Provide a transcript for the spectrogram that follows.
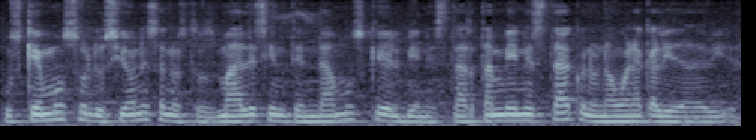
Busquemos soluciones a nuestros males y entendamos que el bienestar también está con una buena calidad de vida.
